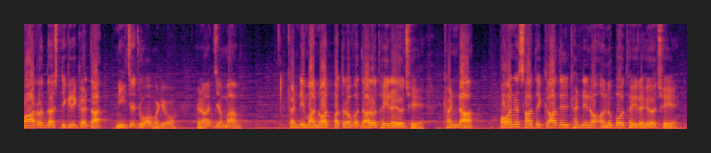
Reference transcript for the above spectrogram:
પારો દસ ડિગ્રી કરતાં નીચે જોવા મળ્યો. રાજ્યમાં ઠંડીમાં નોંધપાત્ર વધારો થઈ રહ્યો છે. ઠંડા પવન સાથે કાતિલ ઠંડીનો અનુભવ થઈ રહ્યો છે.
